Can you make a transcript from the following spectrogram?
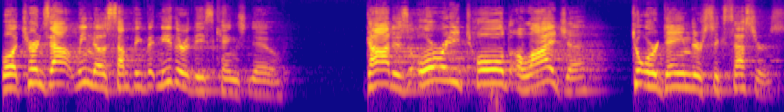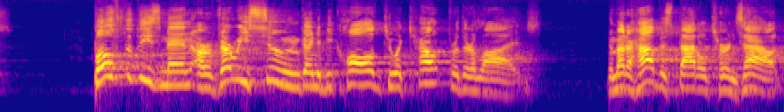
Well, it turns out we know something that neither of these kings knew. God has already told Elijah to ordain their successors. Both of these men are very soon going to be called to account for their lives. No matter how this battle turns out,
